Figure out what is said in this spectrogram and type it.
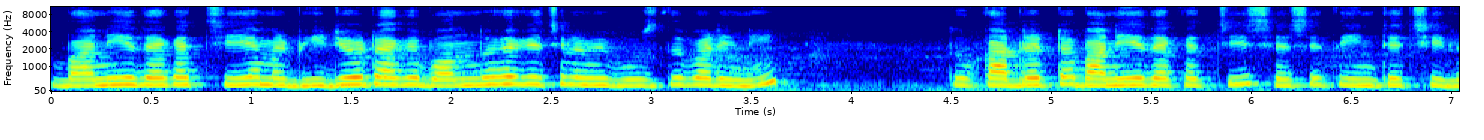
বানিয়ে দেখাচ্ছি। আমার ভিডিওটা আগে বন্ধ হয়ে গেছিল, আমি বুঝতে পারিনি। তো কাটলেটটা বানিয়ে দেখাচ্ছি, শেষে তিনটে ছিল।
